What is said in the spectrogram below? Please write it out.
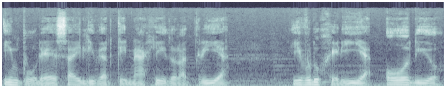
impureza y libertinaje, idolatría y brujería, odio,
